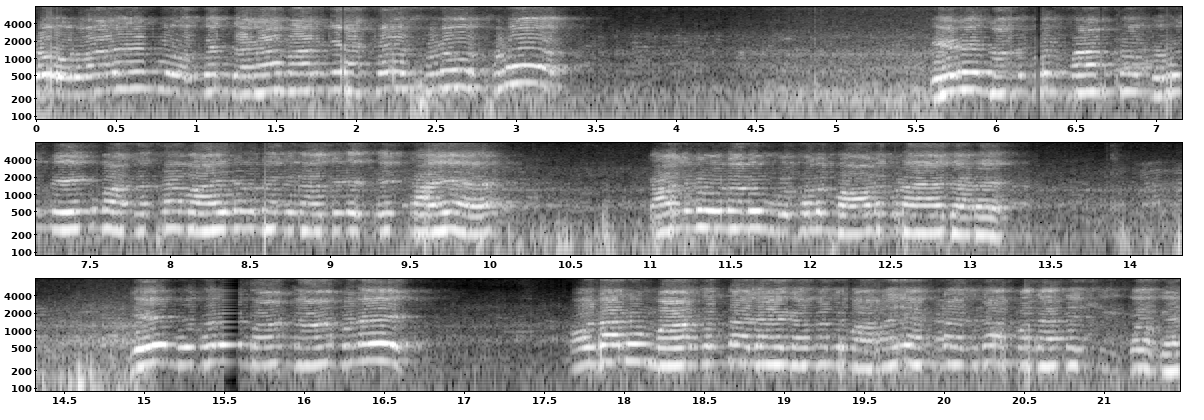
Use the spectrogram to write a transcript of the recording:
ਢੋਲ ਵਾਲੇ ਨੇ ਢੋਲ ਤੇ ਦਗਾ ਮਾਰ ਕੇ ਆਖਿਆ, ਸੁਣੋ ਸੁਣੋ! ਜਿਹੜੇ ਅਨੰਦਪੁਰ ਸਾਹਿਬ ਤੋਂ ਗੁਰੂ ਤੇਗ ਬਹਾਦਰ ਸਾਹਿਬ ਆਏ ਨੇ ਉਹਨਾਂ ਦੇ ਨਾਲ ਜਿਹੜੇ ਸਿੱਖ ਆਏ ਆ ਕੱਲ ਨੂੰ ਉਹਨਾਂ ਨੂੰ ਮੁਸਲਮਾਨ ਬਣਾਇਆ ਜਾਣਾ ਹੈ। ਜੇ ਮੁਸਲਮਾਨ ਨਾ ਬਣੇ, ਉਹਨਾਂ ਨੂੰ ਮਾਰ ਦਿੱਤਾ ਜਾਏਗਾ, ਉਹਨਾਂ ਦੇ ਮਾਰਨਾ ਹੀ ਜਿਹੜਾ ਆਪਾਂ ਦਾ ਸ਼ਹੀਦ ਹੋ ਗਏ।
